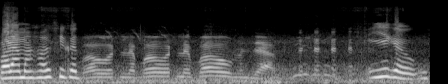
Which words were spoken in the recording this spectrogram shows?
પડામાં હસી કર બહુ એટલે બહુ એટલે બહુ મજા આવે. ઈ કેવું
